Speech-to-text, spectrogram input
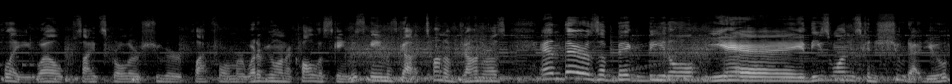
played. Well, side-scroller, shooter, platformer, whatever you want to call this game. This game has got a ton of genres, and there's a big beetle. Yay! These ones can shoot at you,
